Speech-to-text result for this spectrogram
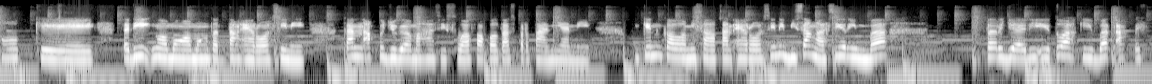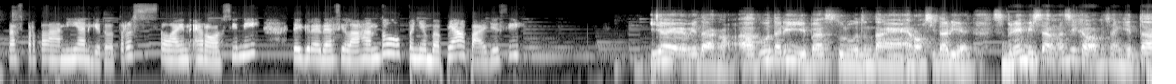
Oke, tadi ngomong-ngomong tentang erosi nih, kan aku juga mahasiswa Fakultas Pertanian nih. Mungkin kalau misalkan erosi nih bisa nggak sih Rimba terjadi itu akibat aktivitas pertanian gitu. Terus selain erosi nih, degradasi lahan tuh penyebabnya apa aja sih? Iya ya Mita, aku tadi bahas dulu tentang yang erosi tadi ya. Sebenarnya bisa nggak sih kalau misalnya kita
